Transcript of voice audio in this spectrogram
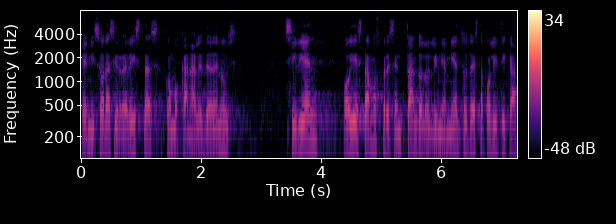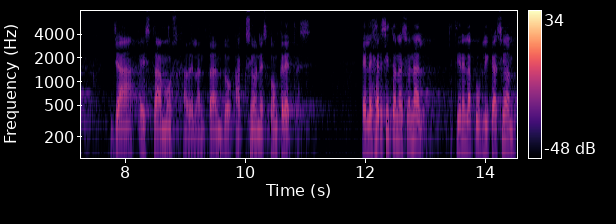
emisoras y revistas como canales de denuncia. Si bien hoy estamos presentando los lineamientos de esta política, ya estamos adelantando acciones concretas. El Ejército Nacional tiene la publicación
